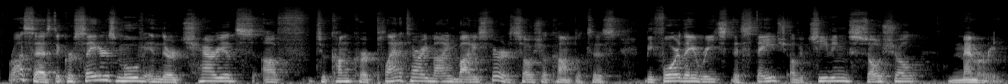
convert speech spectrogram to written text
Ra says the Crusaders move in their chariots of to conquer planetary mind, body, spirit social complexes before they reach the stage of achieving social memory.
